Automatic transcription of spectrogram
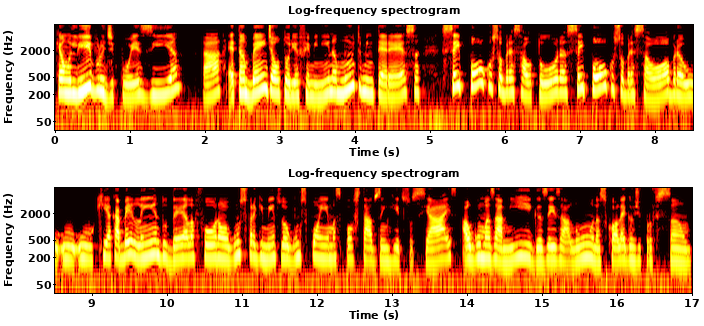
que é um livro de poesia tá? É também de autoria feminina, muito me interessa. Sei pouco sobre essa autora, sei pouco sobre essa obra. O, o, o que acabei lendo dela foram alguns fragmentos, alguns poemas postados em redes sociais. Algumas amigas, ex-alunas, colegas de profissão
